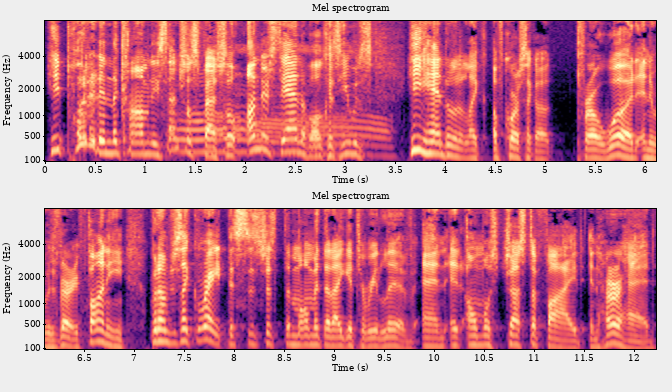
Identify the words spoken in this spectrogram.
he put it in the Comedy Central special. Oh. Understandable because he was he handled it like, of course, like a pro would, and it was very funny. But I'm just like, great, this is just the moment that I get to relive, and it almost justified in her head.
